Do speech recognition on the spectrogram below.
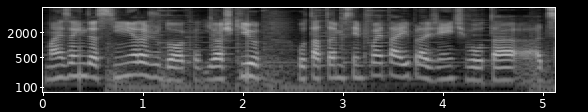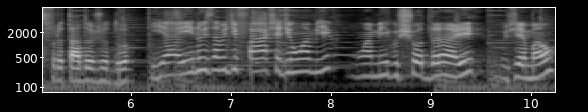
Mas ainda assim era judoca. E eu acho que o, o tatame sempre vai estar tá aí pra gente voltar a desfrutar do judô. E aí no exame de faixa de um amigo, um amigo Shodan aí, o Gemão,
